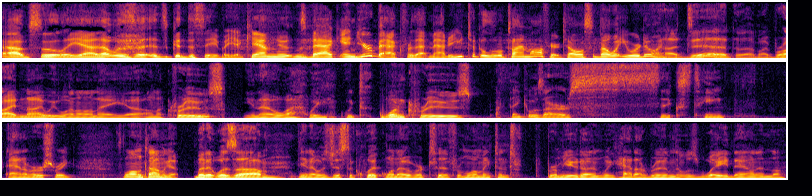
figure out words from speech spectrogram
Absolutely, yeah, that was. Uh, it's good to see. But yeah, Cam Newton's back, and you're back for that matter. You took a little time off here. Tell us about what you were doing. I did. Uh, my bride and I we went on a uh, on a cruise. You know, uh, we we took one cruise. I think it was our 16th anniversary. It's a long time ago, but it was um you know it was just a quick one over to from Wilmington to Bermuda, and we had a room that was way down in the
